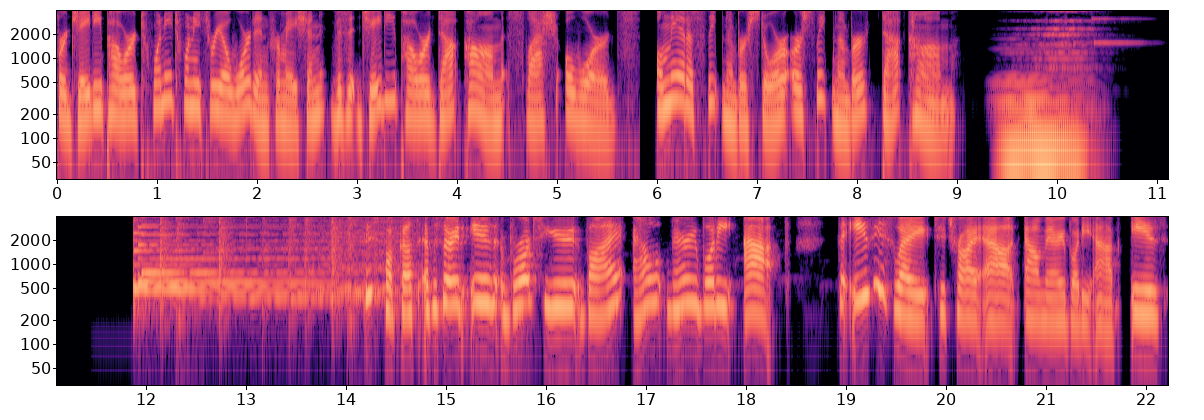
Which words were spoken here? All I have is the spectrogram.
For JD Power 2023 award information, visit jdpower.com/awards. Only at a Sleep Number store or sleepnumber.com. This podcast episode is brought to you by our Merrybody app. The easiest way to try out our Merrybody app is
